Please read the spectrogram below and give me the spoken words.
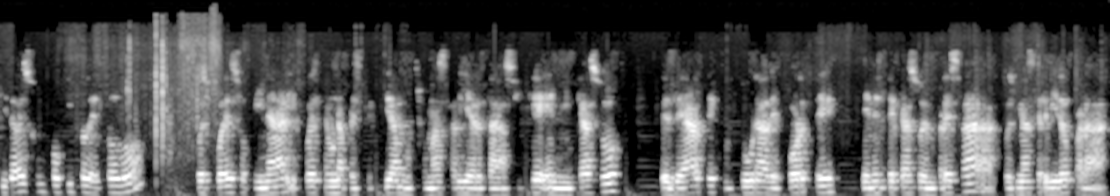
si sabes un poquito de todo, pues puedes opinar y puedes tener una perspectiva mucho más abierta. Así que en mi caso, desde arte, cultura, deporte, en este caso empresa, pues me ha servido para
